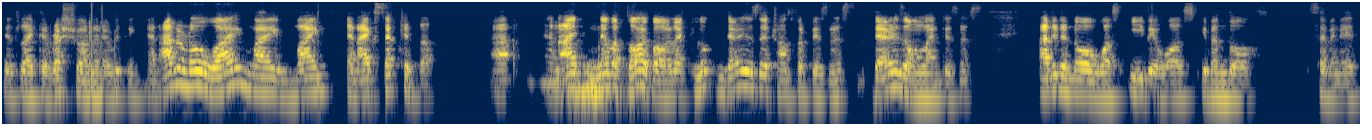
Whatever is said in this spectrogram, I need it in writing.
is like a restaurant and everything. And I don't know why my mind and I accepted that. Uh, and I never thought about like, look, there is a transfer business, there is online business. I didn't know what eBay was, even though seven, eight,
